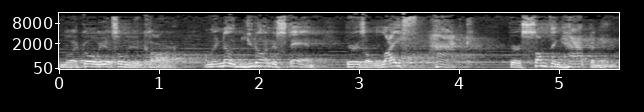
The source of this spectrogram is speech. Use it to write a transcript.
And they're like, oh, yeah, it's only a car. I'm like, no, you don't understand. There is a life hack There's something happening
